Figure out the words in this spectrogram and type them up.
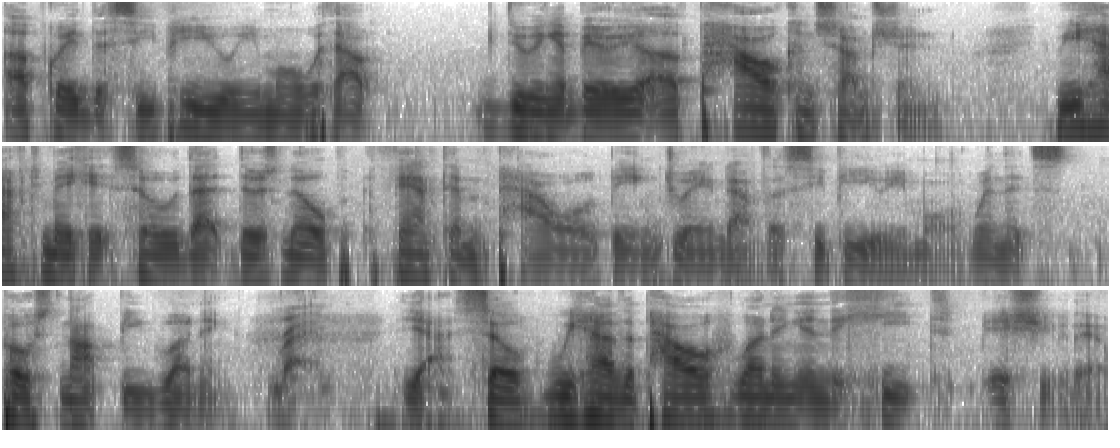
upgrade the CPU anymore without doing a barrier of power consumption. We have to make it so that there's no phantom power being drained out of the CPU anymore when it's supposed not be running. Right. Yeah, so we have the power running and the heat issue there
